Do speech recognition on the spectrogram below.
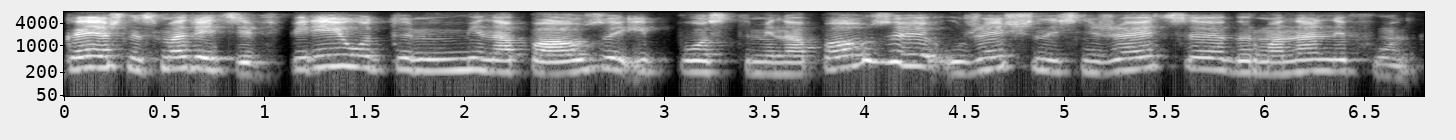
Конечно, смотрите, в период менопаузы и постменопаузы у женщины снижается гормональный фон.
